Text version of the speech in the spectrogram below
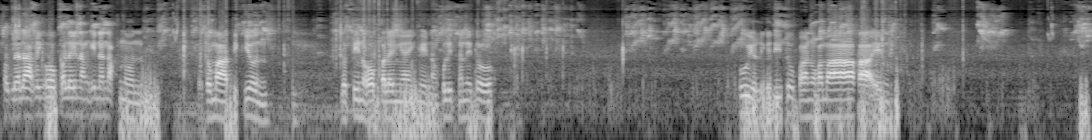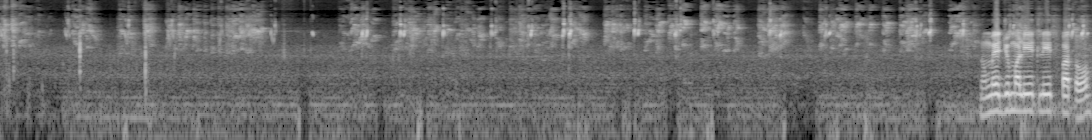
Pag lalaking opaline ang inanak nun, automatic yun. Lutino opaline nga yun. Ang kulit na nito. Oh. Uy, halika dito. Paano ka makakain? Nung medyo maliit-liit pa to,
